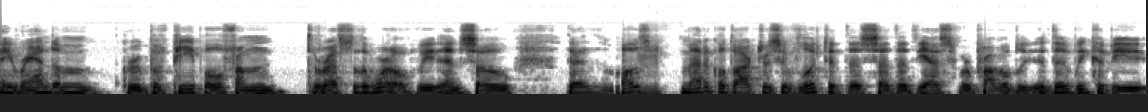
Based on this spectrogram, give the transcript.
a random group of people from the rest of the world. We and so the, most mm-hmm. medical doctors who've looked at this said that yes, we're probably that we could be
